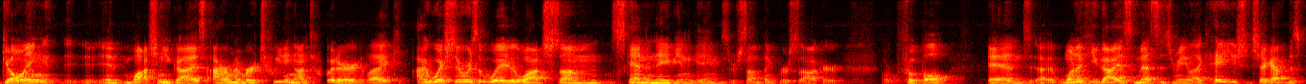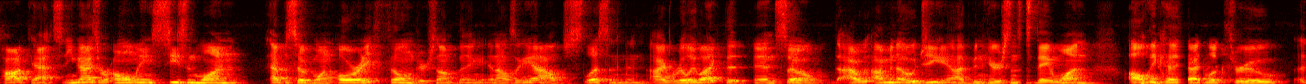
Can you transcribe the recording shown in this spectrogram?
going and watching you guys. I remember tweeting on Twitter, like, I wish there was a way to watch some Scandinavian games or something for soccer or football. And uh, one of you guys messaged me, like, hey, you should check out this podcast. And you guys were only season one, episode one already filmed or something. And I was like, yeah, I'll just listen. And I really liked it. And so I, I'm an OG. I've been here since day one all because I look through uh,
